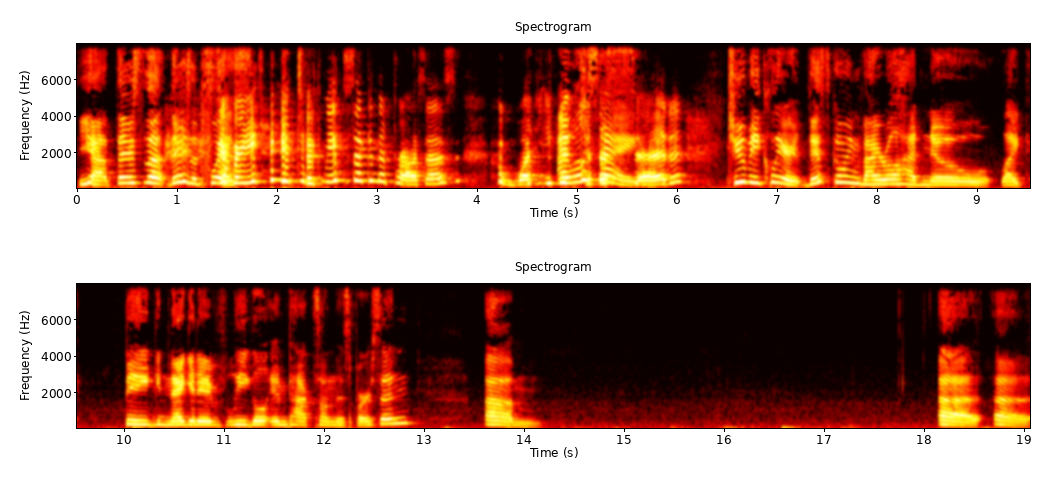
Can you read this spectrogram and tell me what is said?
Yeah, there's the there's a twist. Sorry, it took me a second to process what you I will just say- said. To be clear, this going viral had no like big negative legal impacts on this person. Um uh uh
